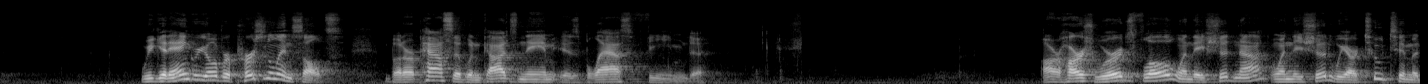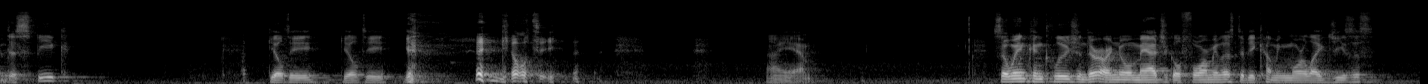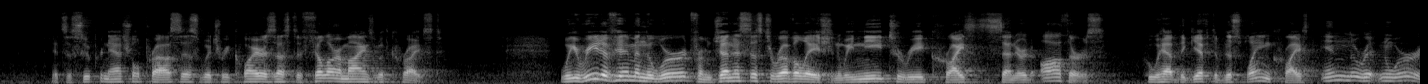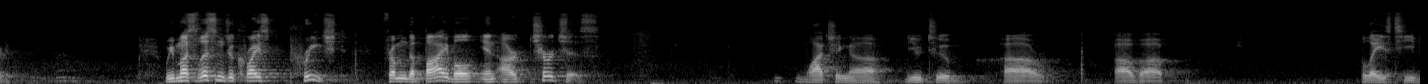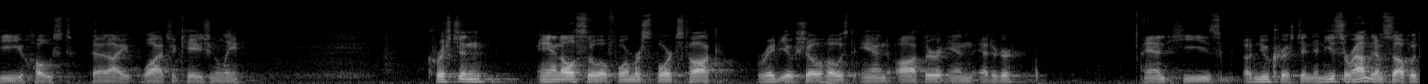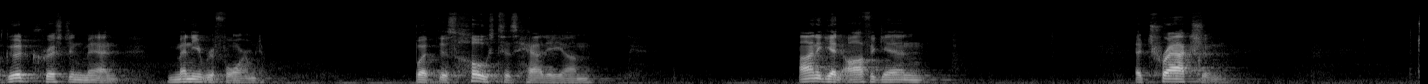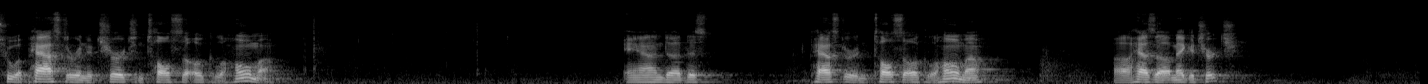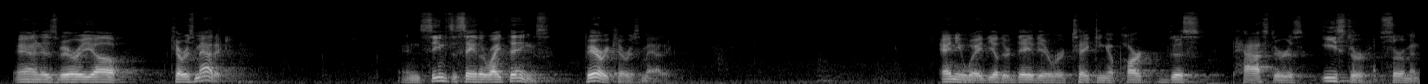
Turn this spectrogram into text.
We get angry over personal insults, but are passive when God's name is blasphemed. Our harsh words flow when they should not. When they should, we are too timid to speak. Guilty, guilty, guilty. I am. So, in conclusion, there are no magical formulas to becoming more like Jesus. It's a supernatural process which requires us to fill our minds with Christ. We read of him in the Word from Genesis to Revelation. We need to read Christ centered authors who have the gift of displaying Christ in the written Word. We must listen to Christ preached from the Bible in our churches. Watching a YouTube uh, of a Blaze TV host that I watch occasionally, Christian and also a former sports talk radio show host and author and editor. And he's a new Christian, and he's surrounded himself with good Christian men, many reformed, but this host has had a um, on again, off again attraction to a pastor in a church in Tulsa, Oklahoma. And uh, this pastor in Tulsa, Oklahoma, uh, has a mega church and is very uh, charismatic and seems to say the right things. Very charismatic. Anyway, the other day they were taking apart this pastor's Easter sermon.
